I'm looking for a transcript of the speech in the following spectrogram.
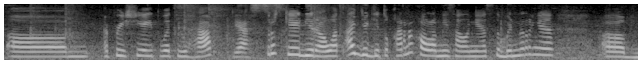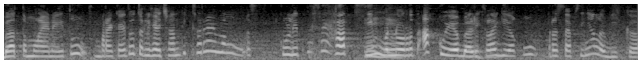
um, appreciate what you have. Yes. terus kayak dirawat aja gitu karena kalau misalnya sebenarnya uh, bottom line itu mereka itu terlihat cantik karena emang kulitnya sehat sih menurut aku ya. Balik lagi aku persepsinya lebih ke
